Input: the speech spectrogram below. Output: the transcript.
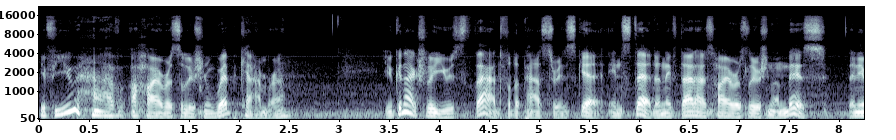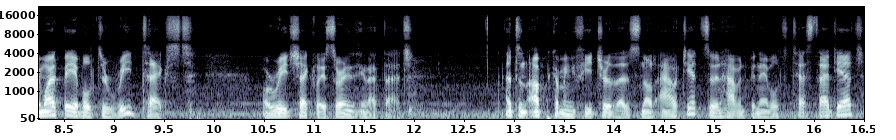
If you have a high resolution web camera you can actually use that for the pass-through instead, and if that has higher resolution than this, then you might be able to read text or read checklists or anything like that. That's an upcoming feature that is not out yet, so I haven't been able to test that yet.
